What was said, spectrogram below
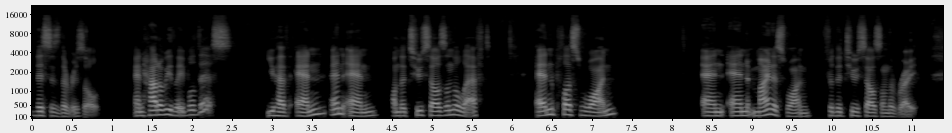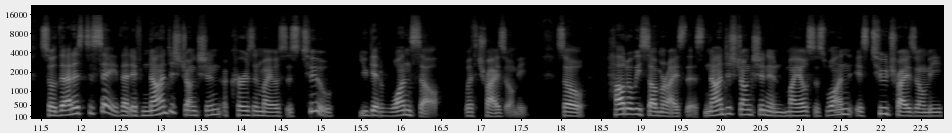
this is the result. And how do we label this? You have N and N on the two cells on the left, N plus 1 and n minus 1 for the two cells on the right. So that is to say that if non-disjunction occurs in meiosis 2, you get one cell with trisomy. So how do we summarize this? Non-disjunction in meiosis 1 is 2 trisomy,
